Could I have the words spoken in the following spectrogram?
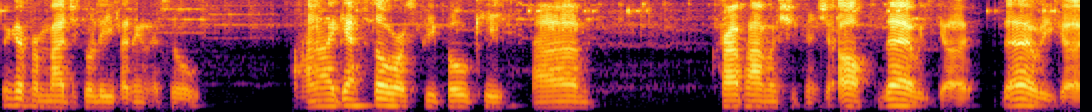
we go for Magical Leaf. I think this will... And I guess Solrock's pretty bulky. Um, Crabhammer should finish it off. There we go. There we go.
